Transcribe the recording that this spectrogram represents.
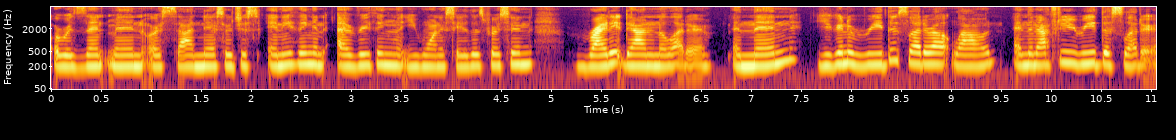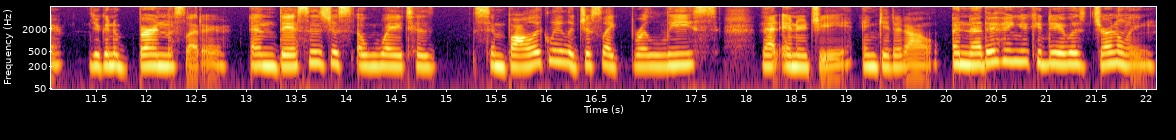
or resentment or sadness or just anything and everything that you want to say to this person write it down in a letter. And then you're going to read this letter out loud and then after you read this letter you're going to burn this letter. And this is just a way to symbolically just like release that energy and get it out. Another thing you could do is journaling.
